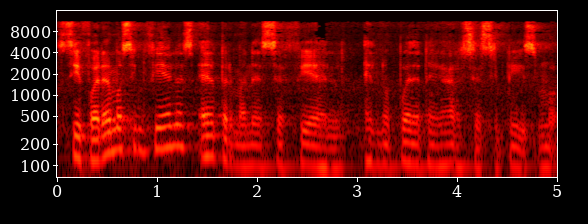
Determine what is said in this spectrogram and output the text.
Si fuéramos infieles, Él permanece fiel. Él no puede negarse a sí mismo.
